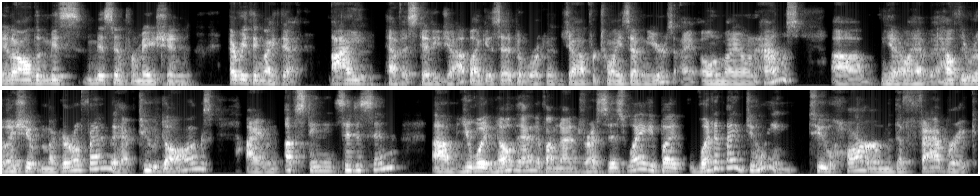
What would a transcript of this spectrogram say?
And all the mis misinformation everything like that i have a steady job like i said I've been working a job for 27 years i own my own house um, you know i have a healthy relationship with my girlfriend i have two dogs i am an upstanding citizen um, you wouldn't know that if I'm not dressed this way, but what am I doing to harm the fabric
